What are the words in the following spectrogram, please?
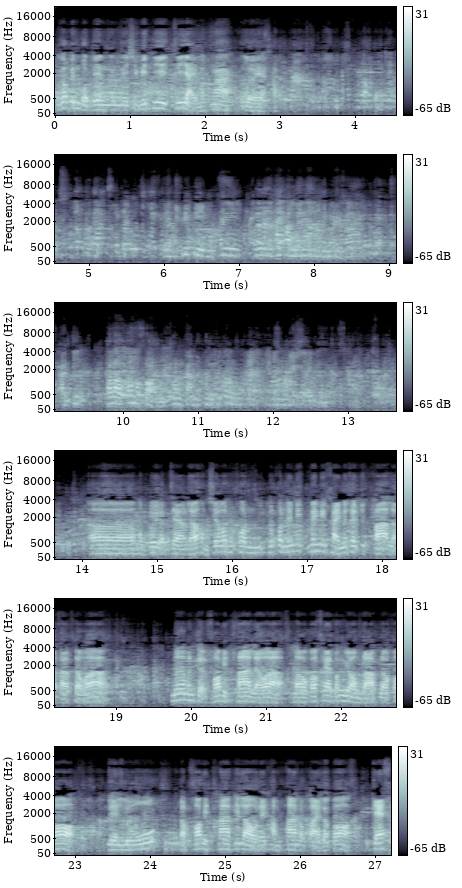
มันก็เป็นบทเรียนหนึ่งในชีวิตที่ที่ใหญ่มาก ๆเลยอะครับอย่างนี้พี่ปีนให้เขาเรียกอะไรให้คำแนะนำยังไงบ้างการที่เพราะเราเข้ามาก่อนในวงการบันเทิงที่ต้องยังไงอะไรอย่าง เงี้ยเอ่อผมคุยกับแจมแล้วผมเชื่อว่าทุกคนทุกคนไม่มีไม่มีใครไม่เคยผิดพลาดหรอกครับ แต่ว่าเมื่อมันเกิดข้อผิดพลาดแล้วอะเราก็แค่ต้องยอมรับ แล้วก็เรียนรู้กับข้อผิดพลาดที่เราได้ทำพลาดลงไป แล้วก็แก้ไข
